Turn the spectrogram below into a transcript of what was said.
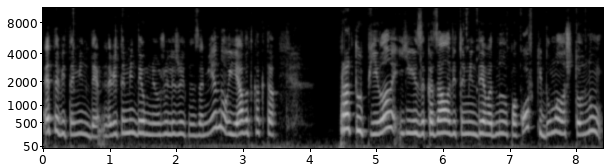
это витамин D. Витамин D у меня уже лежит на замену, и я вот как-то протупила и заказала витамин D в одной упаковке, думала, что, ну,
